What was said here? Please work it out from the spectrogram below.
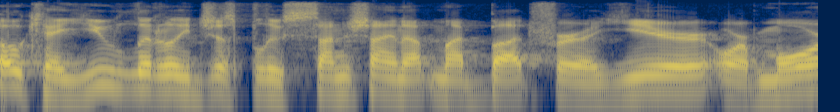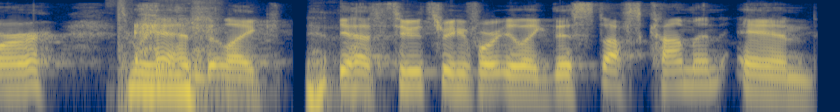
okay, you literally just blew sunshine up my butt for a year or more. Three. And like, yeah. yeah, two, three, four, you're like, this stuff's coming. And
